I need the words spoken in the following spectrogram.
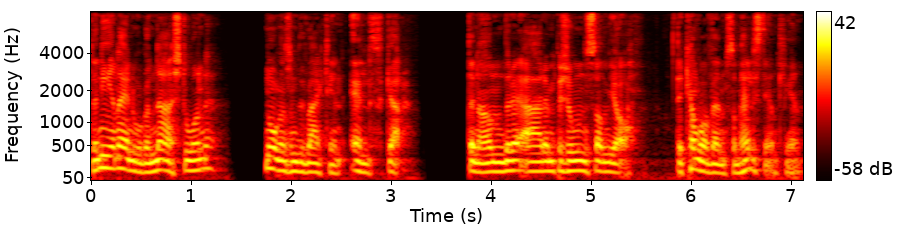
Den ena är någon närstående, någon som du verkligen älskar. Den andra är en person som, ja, det kan vara vem som helst egentligen.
